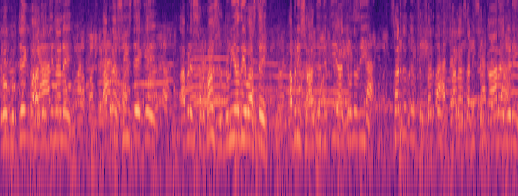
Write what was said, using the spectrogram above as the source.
ਜੋ ਗੁਰੂ ਤੇਗ ਬਹਾਦਰ ਜਿਨ੍ਹਾਂ ਨੇ ਆਪਣਾ ਸੀਸ ਦੇ ਕੇ ਆਪਣੇ ਸਰਬੰਸ ਦੁਨੀਆ ਦੇ ਵਾਸਤੇ ਆਪਣੀ ਸ਼ਹਾਦਤ ਦਿੱਤੀ ਅੱਜ ਉਹਨਾਂ ਦੀ ਸਰਦ ਸਰਦ ਸਾਲਾ ਸਾਡੀ ਸਰਕਾਰ ਹੈ ਜਿਹੜੀ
